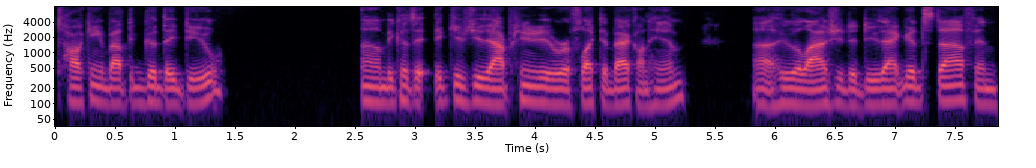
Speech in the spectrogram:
talking about the good they do, um, because it, it gives you the opportunity to reflect it back on Him, uh, who allows you to do that good stuff. And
